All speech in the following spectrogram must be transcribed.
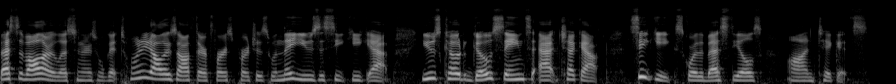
Best of all, our listeners will get $20 off their first purchase when they use the SeatGeek app. Use code GoSaints at checkout. SeatGeek, score the best deals on tickets.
